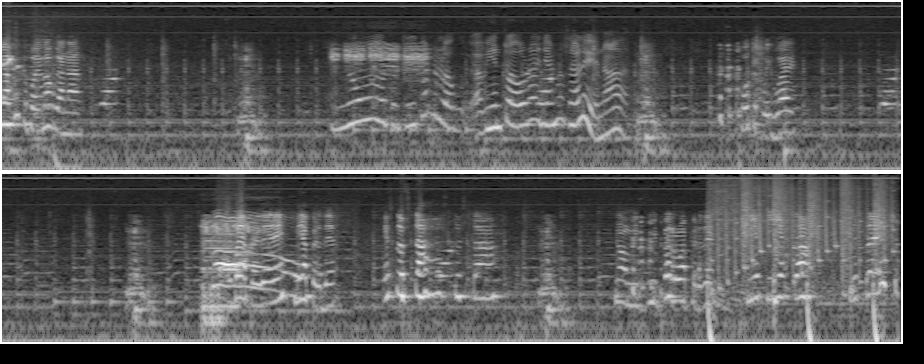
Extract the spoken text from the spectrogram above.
Mía, porque podemos ganar. No, porque cuando lo aviento ahora ya no sale nada. Ojo que pues igual. Voy a perder, eh. Voy a perder. Esto está, esto está. No, mi, mi perro va a perder. Y aquí ya está. Ya está hecho.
